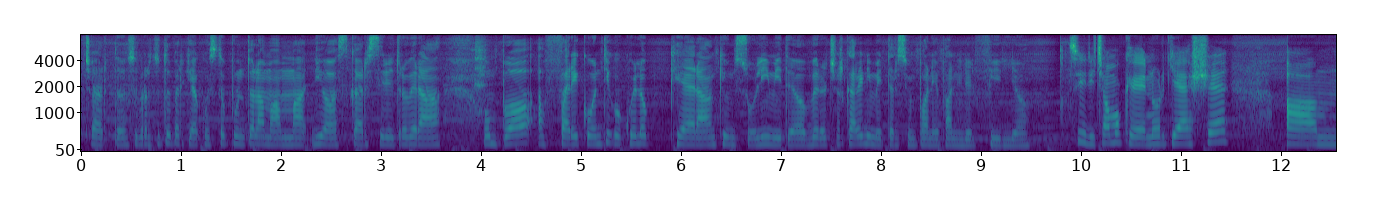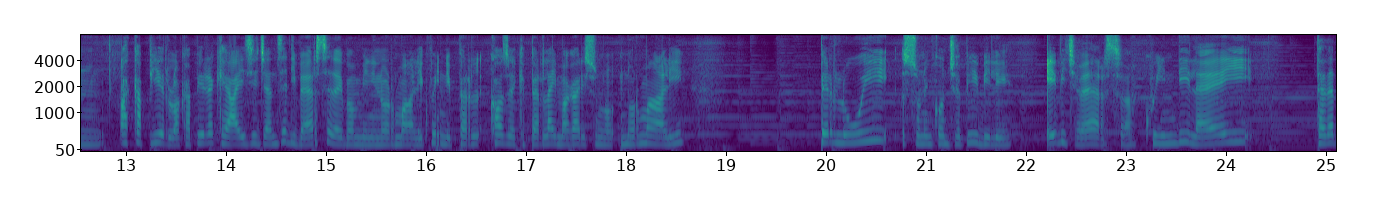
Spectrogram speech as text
Certo, soprattutto perché a questo punto la mamma di Oscar si ritroverà un po' a fare i conti con quello che era anche un suo limite, ovvero cercare di mettersi un po' nei panni del figlio. Sì, diciamo che non riesce a, a capirlo, a capire che ha esigenze diverse dai bambini normali, quindi per cose che per lei magari sono normali, per lui sono inconcepibili e viceversa. Quindi lei tende-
